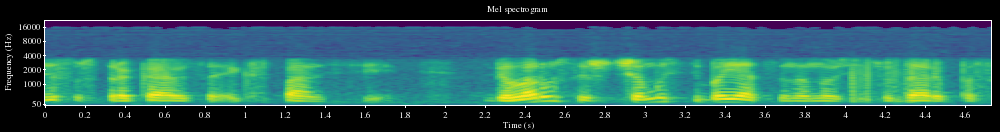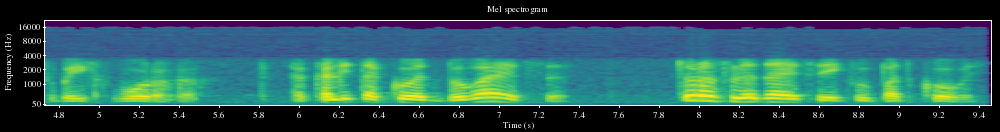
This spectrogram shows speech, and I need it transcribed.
дзе сустракаюцца экспансіі. Беларусы ж чамусьці баяцца наносіць удары па сваіх ворагах. А калі такое адбываецца, то разглядаецца як выпадковасць,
